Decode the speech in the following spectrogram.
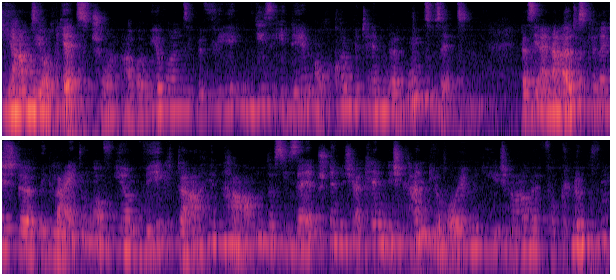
Die haben sie auch jetzt schon, aber wir wollen sie befähigen, diese Ideen auch kompetent dann umzusetzen. Dass sie eine altersgerechte Begleitung auf ihrem Weg dahin haben, dass sie selbstständig erkennen, ich kann die Räume, die ich habe, verknüpfen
